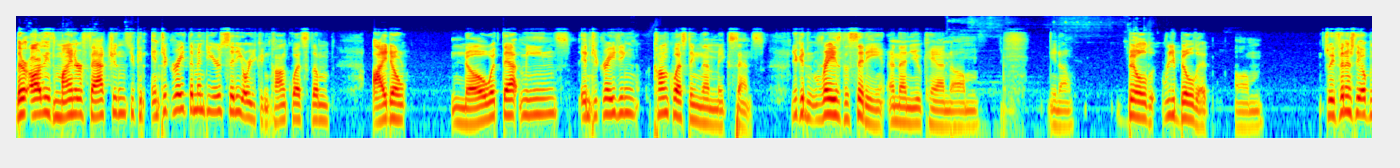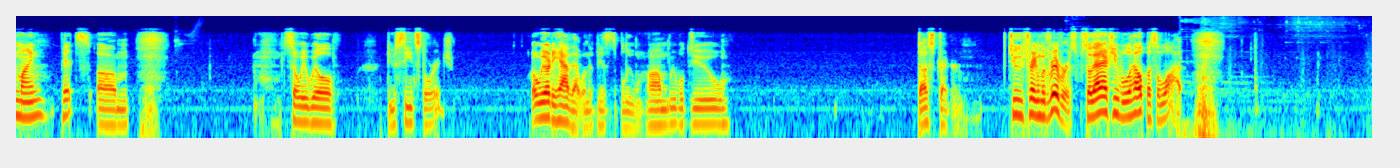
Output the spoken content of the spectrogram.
There are these minor factions. You can integrate them into your city, or you can conquest them. I don't know what that means. Integrating, conquesting them makes sense. You can raise the city, and then you can, um, you know, build, rebuild it. Um, so we finished the open mine pits. Um, so we will do seed storage. Oh, we already have that one because it's blue. Um, we will do dust dragon. Two dragon with rivers. So that actually will help us a lot.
